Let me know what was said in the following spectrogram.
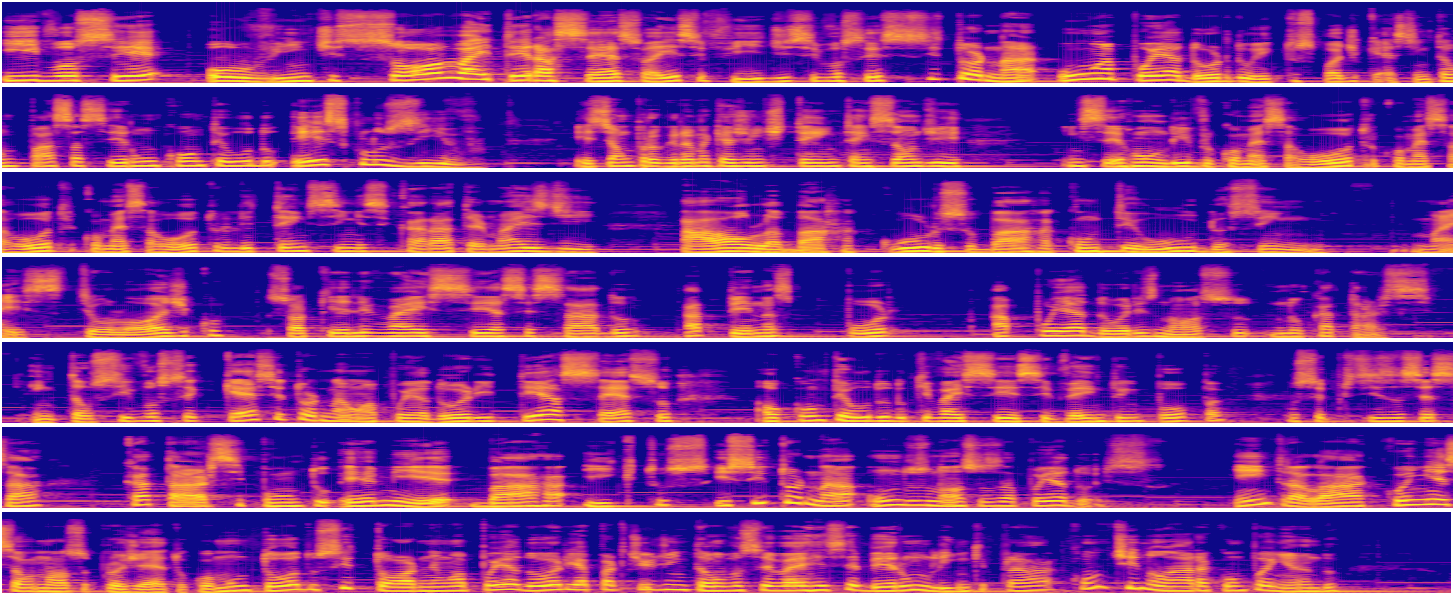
E você, ouvinte, só vai ter acesso a esse feed se você se tornar um apoiador do Ictus Podcast. Então passa a ser um conteúdo exclusivo. Esse é um programa que a gente tem a intenção de encerrou um livro, começa outro, começa outro, começa outro. Ele tem sim esse caráter mais de aula, barra curso, barra conteúdo, assim, mais teológico. Só que ele vai ser acessado apenas por apoiadores nossos no Catarse. Então, se você quer se tornar um apoiador e ter acesso ao conteúdo do que vai ser esse evento em Popa, você precisa acessar catarse.me barra ictus e se tornar um dos nossos apoiadores. Entra lá, conheça o nosso projeto como um todo, se torne um apoiador e a partir de então você vai receber um link para continuar acompanhando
